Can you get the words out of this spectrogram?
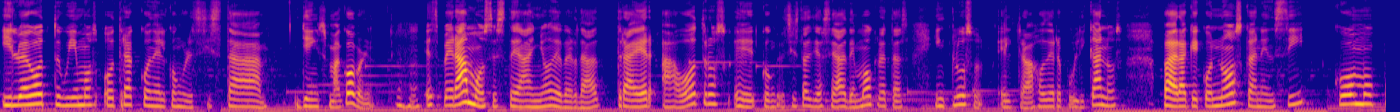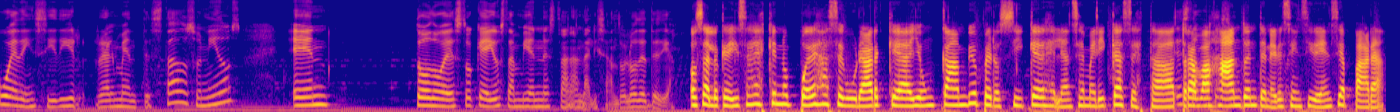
y luego tuvimos otra con el congresista James McGovern. Esperamos este año, de verdad, traer a otros eh, congresistas, ya sea demócratas, incluso el trabajo de republicanos, para que conozcan en sí cómo puede incidir realmente Estados Unidos en todo esto que ellos también están analizándolo desde ya. O sea, lo que dices es que no puedes asegurar que haya un cambio, pero sí que desde Alianza América se está trabajando en tener esa incidencia para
